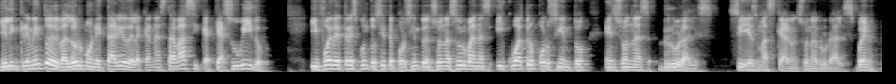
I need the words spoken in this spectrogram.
y el incremento del valor monetario de la canasta básica, que ha subido y fue de 3.7% en zonas urbanas y 4% en zonas rurales. Sí, es más caro en zonas rurales. Bueno,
